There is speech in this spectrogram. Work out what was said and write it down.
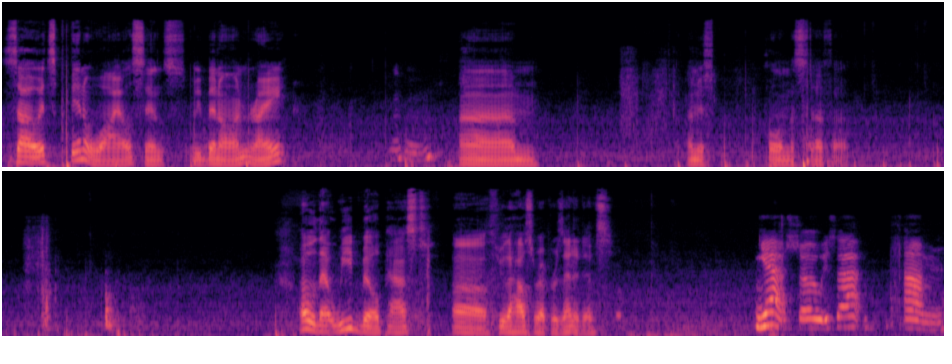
So it's been a while since we've been on, right? hmm Um. I'm just pulling my stuff up. Oh, that weed bill passed uh, through the House of Representatives. Yeah. So is that um?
